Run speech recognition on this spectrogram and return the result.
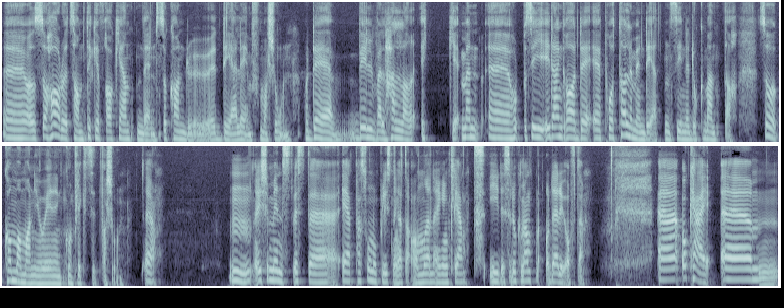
eh, og så har du et samtykke fra klienten din, så kan du dele informasjon. Og det vil vel heller ikke men eh, si, i den grad det er påtalemyndigheten sine dokumenter, så kommer man jo i en konfliktsituasjon. Ja. Mm, ikke minst hvis det er personopplysninger til andre enn egen klient i disse dokumentene, og det er det jo ofte. Uh, ok. Um,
